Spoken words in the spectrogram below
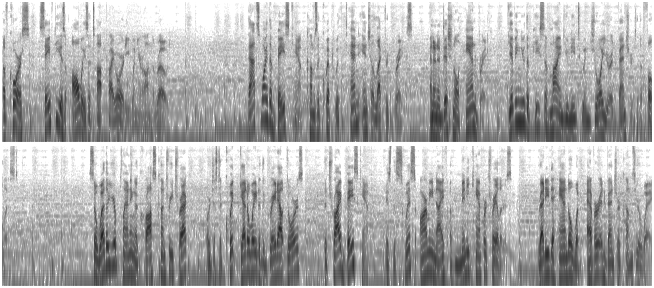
Of course, safety is always a top priority when you're on the road. That's why the Basecamp comes equipped with 10-inch electric brakes and an additional handbrake, giving you the peace of mind you need to enjoy your adventure to the fullest. So whether you're planning a cross-country trek or just a quick getaway to the great outdoors, the Tribe Base Camp is the Swiss Army knife of mini camper trailers, ready to handle whatever adventure comes your way.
